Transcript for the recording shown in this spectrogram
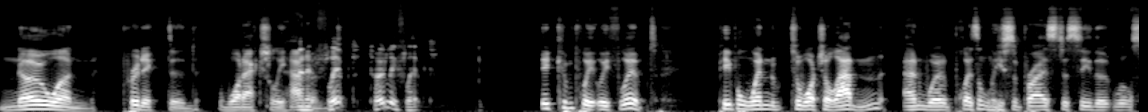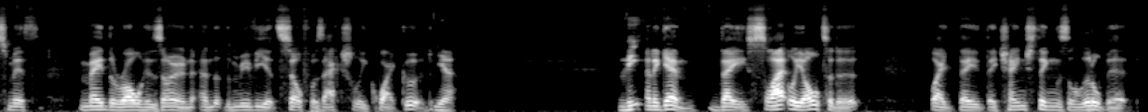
No one predicted what actually happened And it flipped, totally flipped. It completely flipped. People went to watch Aladdin and were pleasantly surprised to see that Will Smith made the role his own and that the movie itself was actually quite good. Yeah. The And again, they slightly altered it. Like they they changed things a little bit,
